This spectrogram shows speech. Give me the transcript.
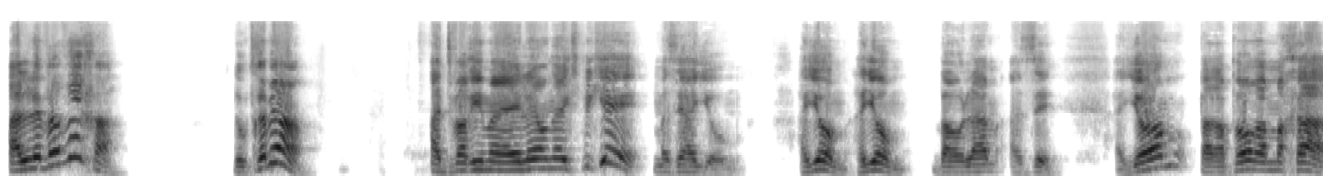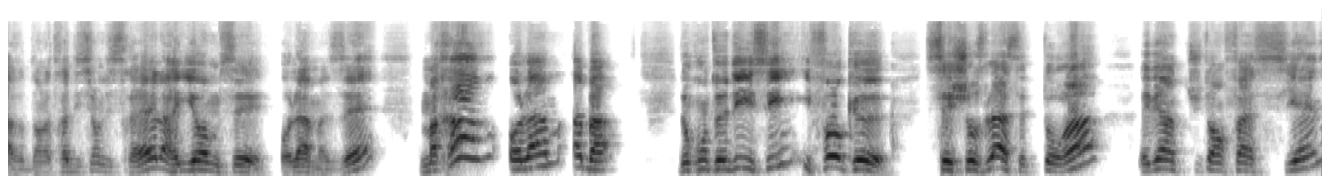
al levavecha. Donc très bien. Advarim aele, on a expliqué. Mais c'est ayom. Ayom, ayom, baolam azeh. Hayom, par rapport à Machar, dans la tradition d'Israël, Hayom c'est Olam Azeh, Machar, Olam Abba. Donc on te dit ici, il faut que ces choses-là, cette Torah, eh bien, tu t'en fasses sienne,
